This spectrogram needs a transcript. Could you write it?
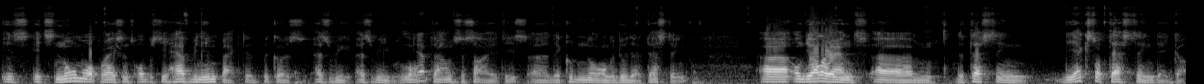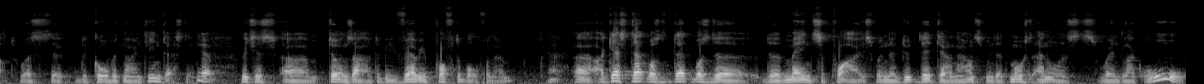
its, its normal operations obviously have been impacted because as we as we locked yep. down societies, uh, they could no longer do their testing. Uh, on the other hand, um, the testing, the extra testing they got was the, the COVID nineteen testing, yep. which is um, turns out to be very profitable for them. Uh, I guess that was that was the the main surprise when they did their announcement that most analysts went like, "Oh,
